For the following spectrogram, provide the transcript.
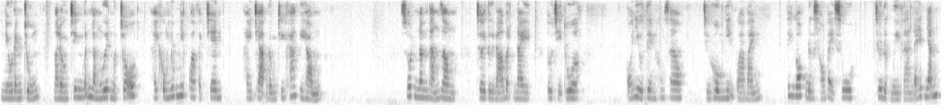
Nếu đánh trúng mà đồng trinh vẫn nằm nguyên một chỗ hay không nhúc nhích qua vạch trên hay chạm đồng trinh khác thì hỏng. Suốt 5 tháng ròng chơi từ đó bật này, tôi chỉ thua. Có nhiều tiền không sao, chứ hôm nhịn quá bánh tích góp được 6-7 xu, chưa được mấy ván đã hết nhẫn.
